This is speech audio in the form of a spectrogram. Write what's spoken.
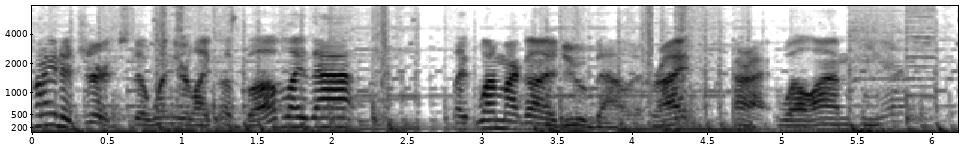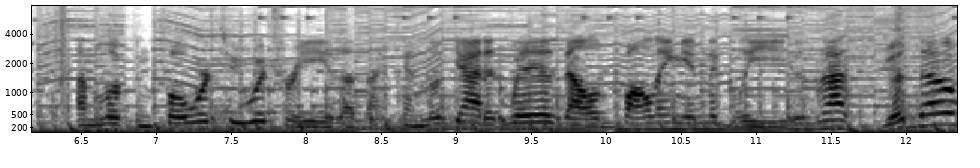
kind of jerks, though, when you're, like, above like that. Like, what am I gonna do about it, right? Alright, well, I'm here. I'm looking forward to a tree that I can look at it without falling in the glee. Is that good, though?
